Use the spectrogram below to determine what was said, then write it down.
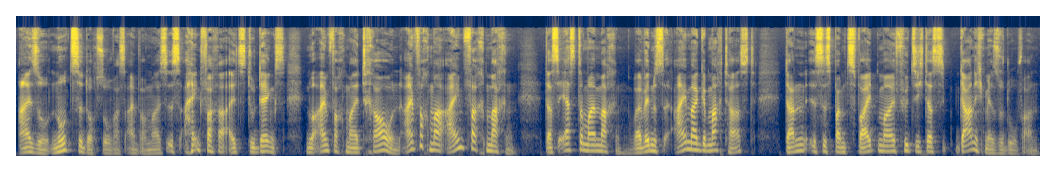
Also nutze doch sowas einfach mal. Es ist einfacher, als du denkst. Nur einfach mal trauen. Einfach mal einfach machen. Das erste Mal machen. Weil wenn du es einmal gemacht hast, dann ist es beim zweiten Mal, fühlt sich das gar nicht mehr so doof an.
